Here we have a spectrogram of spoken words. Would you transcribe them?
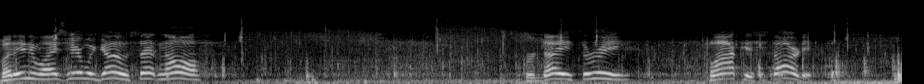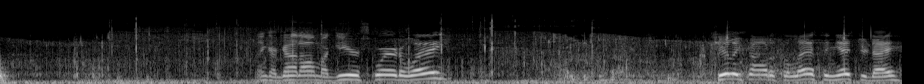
But anyways, here we go, setting off for day three. Clock is started. I think I got all my gear squared away. Chili taught us a lesson yesterday.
